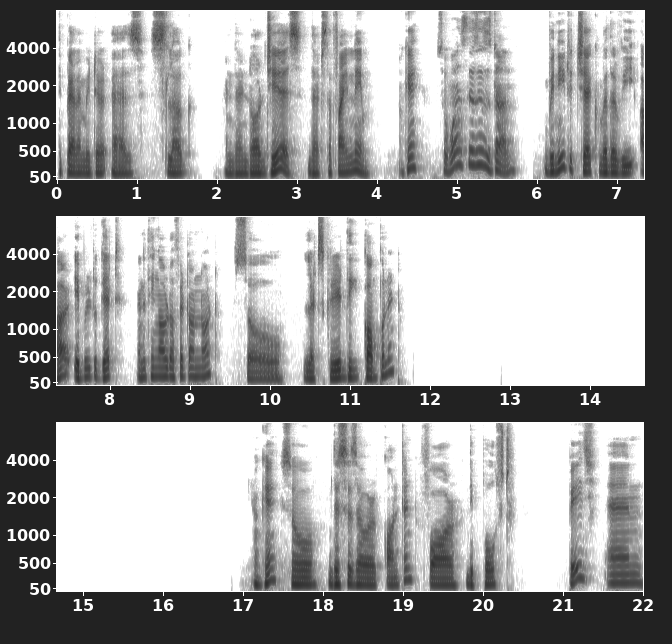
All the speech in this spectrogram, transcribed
the parameter as slug and then .js that's the file name okay so once this is done we need to check whether we are able to get anything out of it or not. So let's create the component. Okay so this is our content for the post page. And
